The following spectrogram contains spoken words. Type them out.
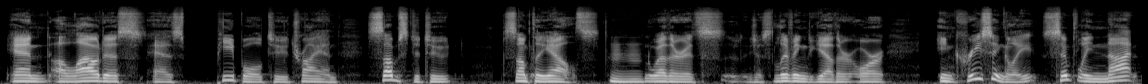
and allowed us as people to try and substitute something else, hmm whether it's just living together or increasingly simply not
